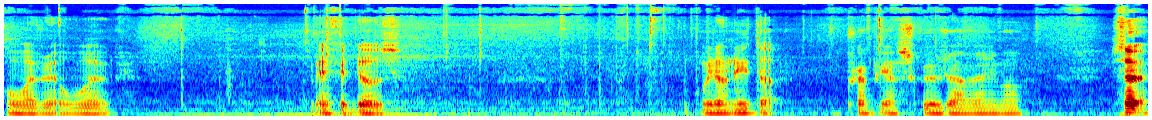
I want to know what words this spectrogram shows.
or whether it'll work. If it does we don't need that crappy ass screwdriver anymore so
